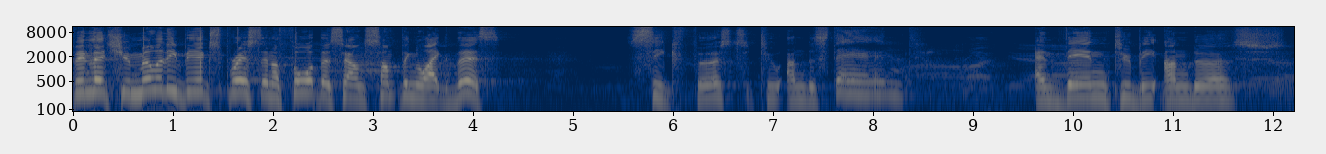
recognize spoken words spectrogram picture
then let humility be expressed in a thought that sounds something like this Seek first to understand and then to be understood.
